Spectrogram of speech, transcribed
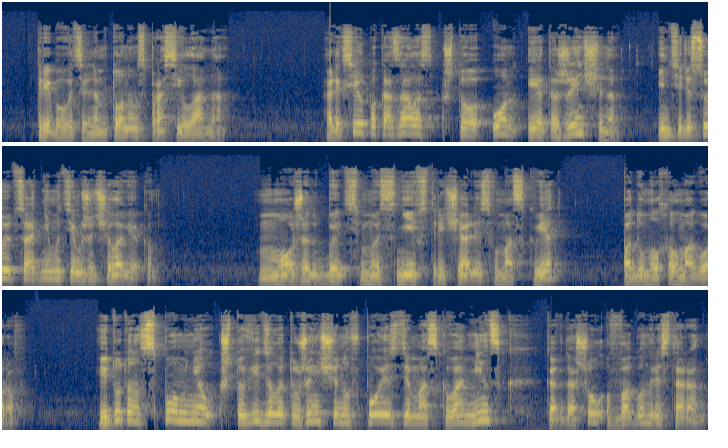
– требовательным тоном спросила она. Алексею показалось, что он и эта женщина интересуются одним и тем же человеком. «Может быть, мы с ней встречались в Москве?» – подумал Холмогоров. И тут он вспомнил, что видел эту женщину в поезде Москва-Минск, когда шел в вагон-ресторан.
